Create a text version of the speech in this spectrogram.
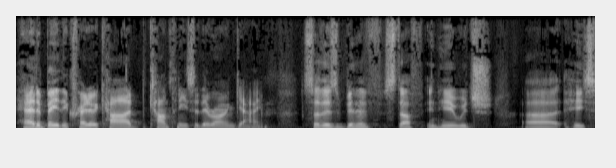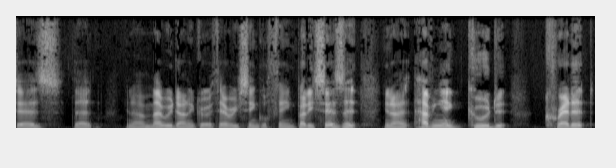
How to beat the credit card companies at their own game. So there's a bit of stuff in here which uh, he says that you know maybe we don't agree with every single thing, but he says that you know having a good credit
